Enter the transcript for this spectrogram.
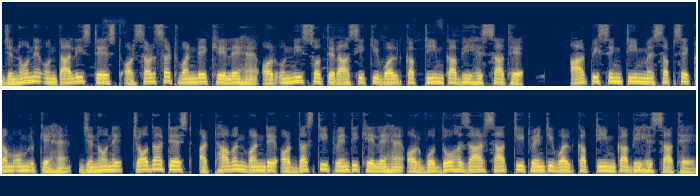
जिन्होंने उनतालीस टेस्ट और सड़सठ वनडे खेले हैं और उन्नीस सौ तिरासी की वर्ल्ड कप टीम का भी हिस्सा थे। आरपी सिंह टीम में सबसे कम उम्र के हैं, जिन्होंने 14 टेस्ट, अट्ठावन वनडे और 10 टी ट्वेंटी खेले हैं और वो 2007 T twenty world cup team का भी हिस्सा थे।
